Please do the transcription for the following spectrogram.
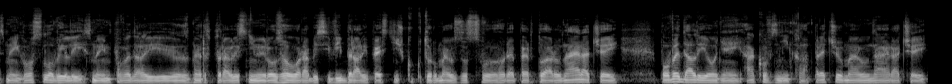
sme ich oslovili, sme im povedali, sme rozprávali s nimi rozhovor, aby si vybrali pesničku, ktorú majú zo svojho repertoáru najradšej, povedali o nej, ako vznikla, prečo majú najradšej,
